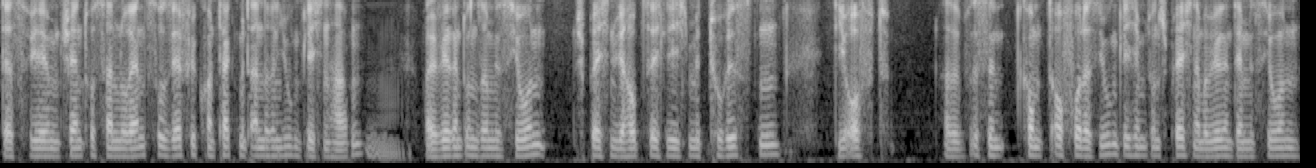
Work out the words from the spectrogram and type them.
dass wir im Centro San Lorenzo sehr viel Kontakt mit anderen Jugendlichen haben, weil während unserer Mission sprechen wir hauptsächlich mit Touristen, die oft also es sind, kommt auch vor, dass Jugendliche mit uns sprechen, aber während der Mission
